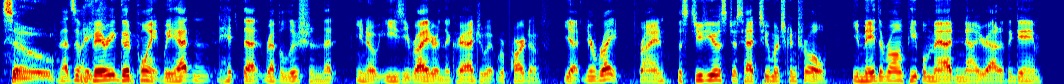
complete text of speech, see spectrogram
So That's a like, very good point. We hadn't hit that revolution that you know Easy Rider and The Graduate were part of. Yet you're right, Brian. The studios just had too much control. You made the wrong people mad, and now you're out of the game.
